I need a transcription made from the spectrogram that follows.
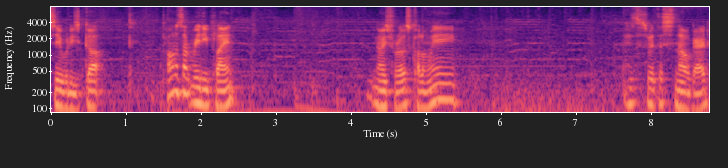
See what he's got. Opponent's not really playing. Nice for us, Colin Wee. hits us with the snow guard.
